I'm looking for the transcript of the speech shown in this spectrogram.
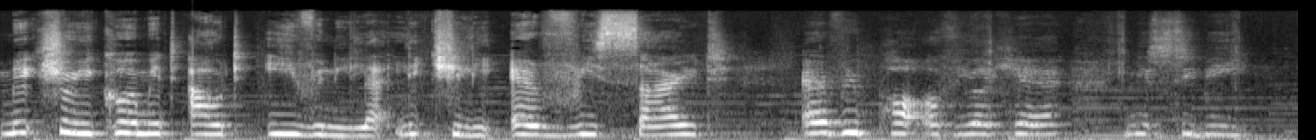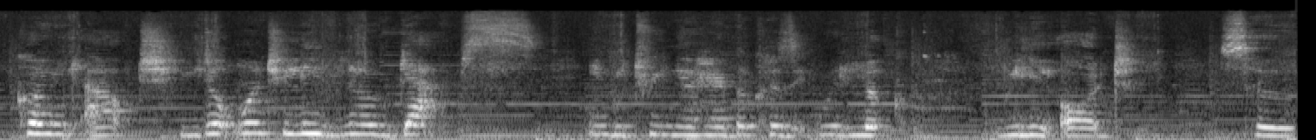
make sure you comb it out evenly like literally every side every part of your hair needs to be combed out. You don't want to leave no gaps in between your hair because it will look really odd. So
